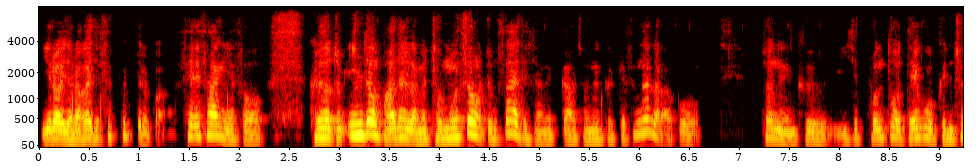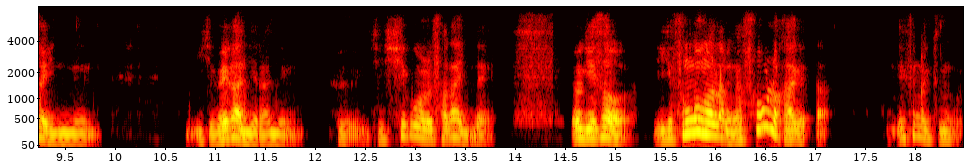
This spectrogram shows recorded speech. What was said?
이런 여러 가지 스펙들과 세상에서 그래서 좀 인정받으려면 전문성을 좀 쌓아야 되지 않을까 저는 그렇게 생각을 하고 저는 그 이제 본토 대구 근처에 있는 이제 외관이라는 그 이제 시골 사나인데 여기서 이게 성공하려면 서울로 가야겠다 이 생각이 드는 거예요.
